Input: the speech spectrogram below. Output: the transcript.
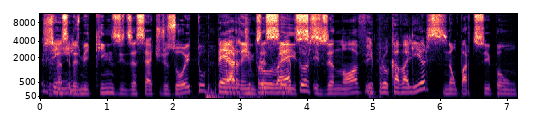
Eles Sim. vencem em 2015, 17, 18, Perde perdem pro 16 Raptors e 19. E pro Cavaliers. Não participam.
